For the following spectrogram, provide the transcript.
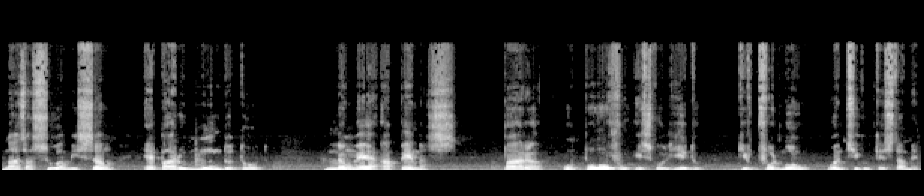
mas a sua missão é para o mundo todo. Não é apenas para o povo escolhido que formou o Antigo Testamento.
